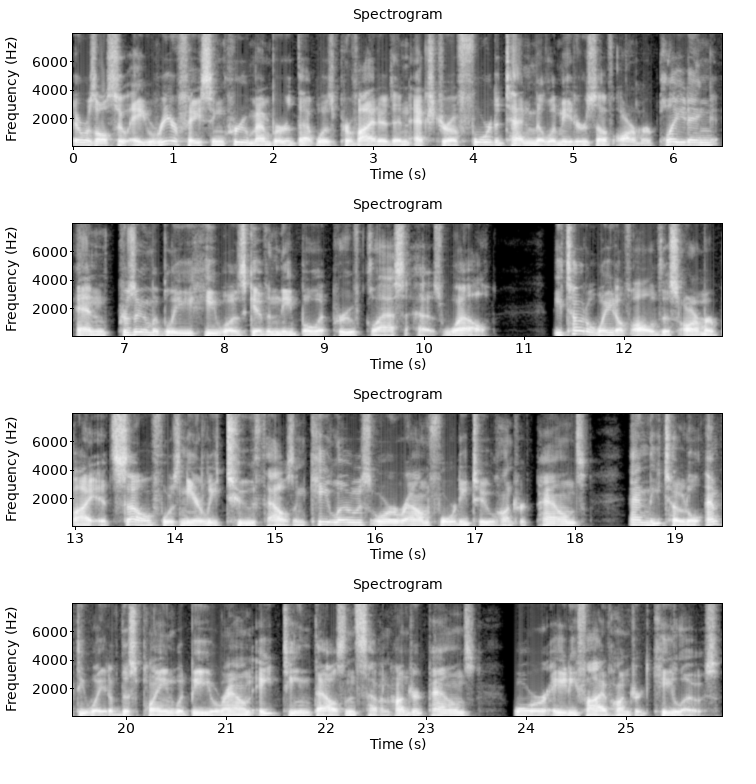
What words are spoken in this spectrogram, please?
There was also a rear-facing crew member that was provided an extra 4 to 10 millimeters of armor plating, and presumably he was given the bulletproof glass as well. The total weight of all of this armor by itself was nearly 2,000 kilos, or around 4,200 pounds, and the total empty weight of this plane would be around 18,700 pounds, or 8,500 kilos.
